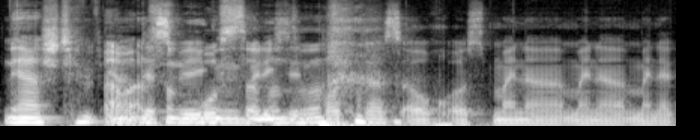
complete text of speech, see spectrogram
ja, stimmt. Ja, deswegen will ich den so. Podcast auch aus meiner, meiner, meiner,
